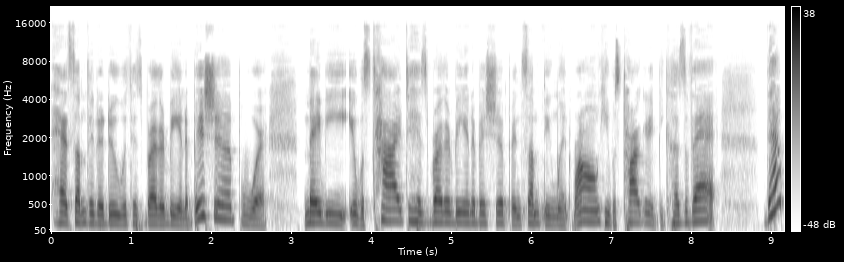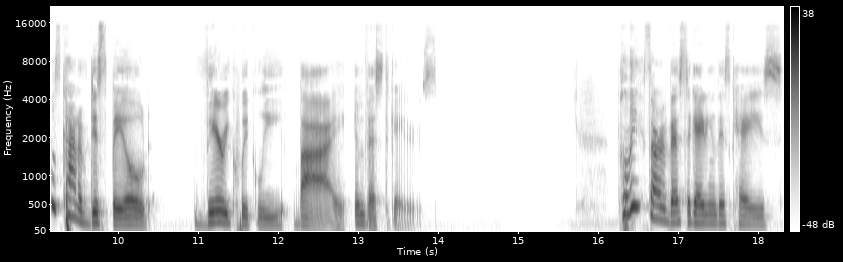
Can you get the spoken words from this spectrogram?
had something to do with his brother being a bishop, or maybe it was tied to his brother being a bishop and something went wrong. He was targeted because of that. That was kind of dispelled very quickly by investigators. Police are investigating this case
